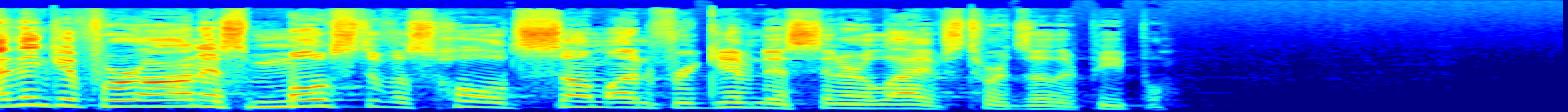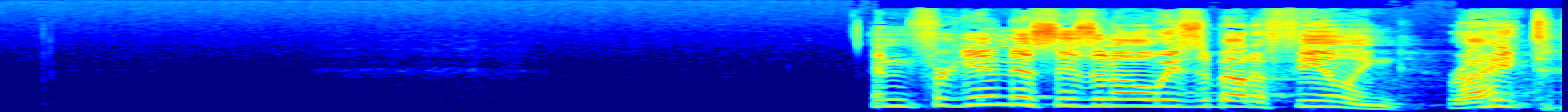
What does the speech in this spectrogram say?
I think if we're honest, most of us hold some unforgiveness in our lives towards other people. And forgiveness isn't always about a feeling, right?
